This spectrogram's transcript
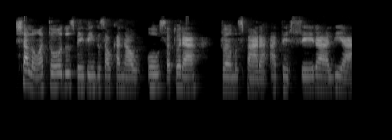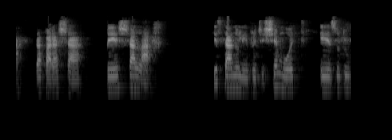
Shalom a todos, bem-vindos ao canal Ouça a Torá. Vamos para a terceira aliá da Paraxá Bechalar, que está no livro de Shemot, Êxodo,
